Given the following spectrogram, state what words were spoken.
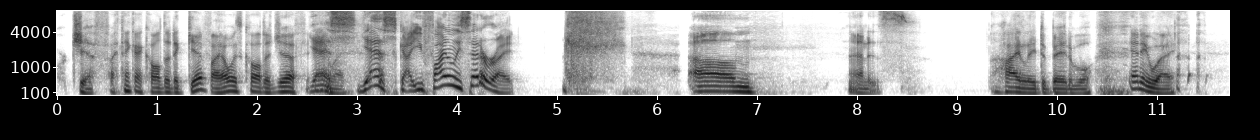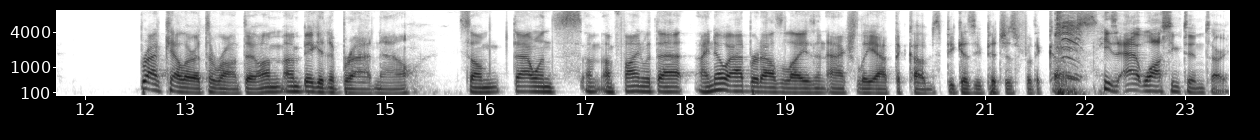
Or GIF. I think I called it a GIF. I always called it a GIF. Yes, yes, Scott, you finally said it right. Anyway, um, that is highly debatable. Anyway, Brad Keller at Toronto. I'm I'm big into Brad now. So I'm, that one's I'm, I'm fine with that. I know Adbert Alzolay isn't actually at the Cubs because he pitches for the Cubs. He's at Washington, sorry.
